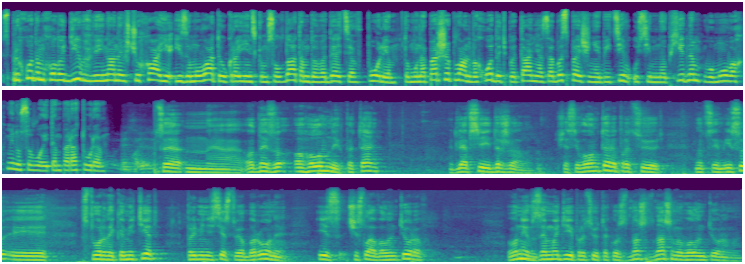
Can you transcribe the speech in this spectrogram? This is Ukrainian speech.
З приходом холодів війна не вщухає і зимувати українським солдатам доведеться в полі. Тому на перший план виходить питання забезпечення бійців усім необхідним в умовах мінусової температури. Це е, одне з головних питань для всієї держави. Зараз і волонтери працюють над цим, і створений комітет при Міністерстві оборони із числа волонтерів. Вони взаємодії працюють також з, нашими волонтерами.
